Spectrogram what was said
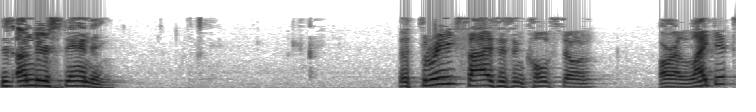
this understanding. The three sizes in Cold Stone are a like it,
